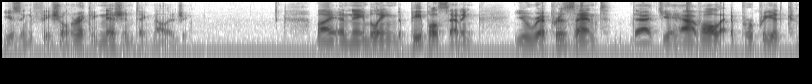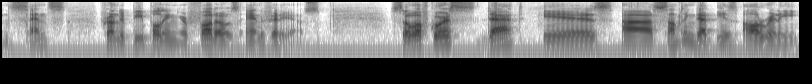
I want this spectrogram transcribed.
using facial recognition technology. By enabling the people setting you represent that you have all appropriate consents from the people in your photos and videos so of course that is uh, something that is already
